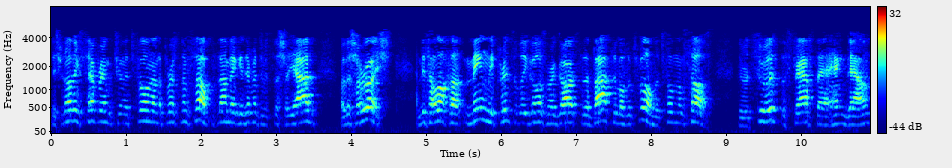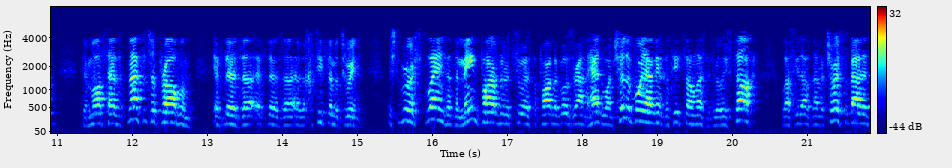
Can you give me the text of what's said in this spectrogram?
There's nothing separating between the Tefillin and the person himself. It does not make a difference if it's the Shayad or the Sharosh. And this halacha mainly, principally goes in regards to the bottom of the Tefillin, the Tefillin themselves. The Ritzuas, the straps that hang down, the Mal says it's not such a problem if there's a, if there's a, a chatzitza in between. Mishnah explains that the main part of the Ritzuas, the part that goes around the head, one should avoid having a chatzitza unless it's really stuck unless he doesn't have a choice about it.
